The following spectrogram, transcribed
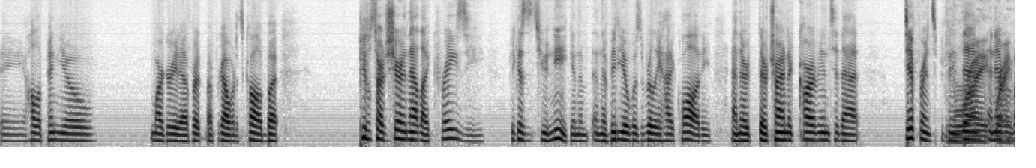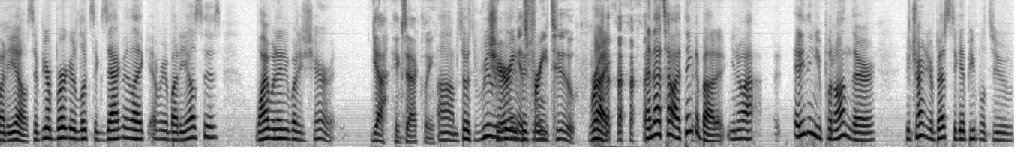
a jalapeno margarita. I I forgot what it's called, but people started sharing that like crazy because it's unique and the, and the video was really high quality. and they're they're trying to carve into that difference between them Right, and right. everybody else. If your burger looks exactly like everybody else's, why would anybody share it? Yeah, exactly. Um, so it's really Sharing really is free too. right? and that's how I think about it. You know, I, anything you put on there, you're trying your best to get people to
